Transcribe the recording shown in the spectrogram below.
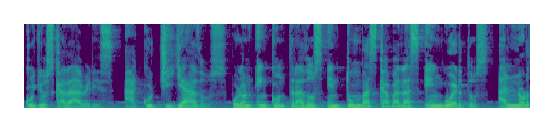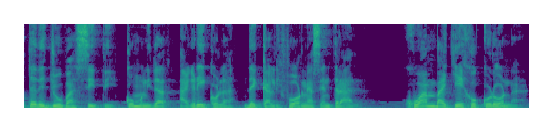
cuyos cadáveres, acuchillados, fueron encontrados en tumbas cavadas en huertos al norte de Yuba City, comunidad agrícola de California Central. Juan Vallejo Corona,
